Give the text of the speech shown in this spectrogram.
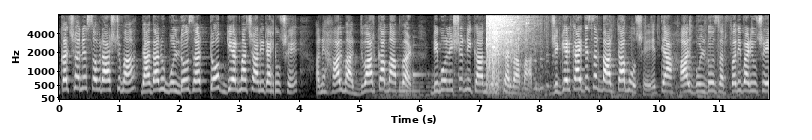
કચ્છ અને સૌરાષ્ટ્રમાં દાદાનું બુલડોઝર ટોપ ગિયરમાં ચાલી રહ્યું છે અને હાલમાં દ્વારકામાં પણ ડિમોલિશનની કામગીરી કરવામાં આવી. જે ગેરકાયદેસર બાંધકામો છે, ત્યાં હાલ બુલડોઝર ફરી વળ્યું છે.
